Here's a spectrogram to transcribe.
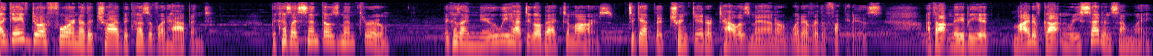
I gave door four another try because of what happened. Because I sent those men through. Because I knew we had to go back to Mars to get the trinket or talisman or whatever the fuck it is. I thought maybe it might have gotten reset in some way.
